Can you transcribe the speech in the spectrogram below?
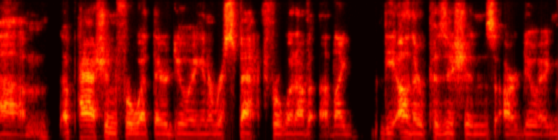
um, a passion for what they're doing and a respect for what like the other positions are doing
